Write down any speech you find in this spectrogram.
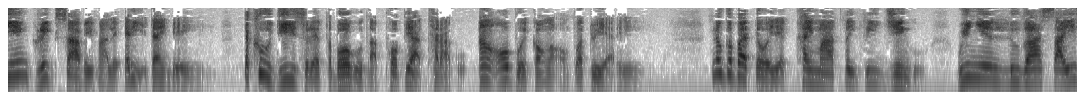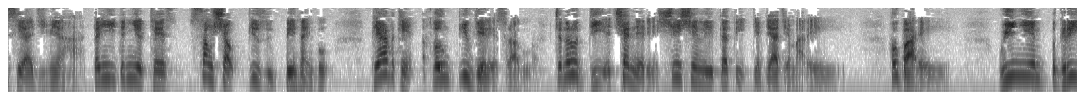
ရင်း Greek စာပေမှာလေအဲ့ဒီအတိုင်းပဲတခုကြီးဆိုတဲ့သဘောကိုသာဖော်ပြထားတာကိုအံ့ဩပွေကောင်းလောက်အောင်တွေ့ရတယ်နှုတ်ကပတ်တော်ရဲ့ခိုင်မာသိသိခြင်းကိုဝိညာဉ်လူသားစာရေးဆရာကြီးများဟာတညီတညွတ်ထဲစောင့်ရှောက်ပြုစုပေးနိုင်ဖို့ဘုရားသခင်အသုံးပြုခဲ့တယ်ဆိုတာကိုကျွန်တော်တို့ဒီအချက်နဲ့တင်ရှင်းရှင်းလေးသက်သေတင်ပြခြင်းပါလေဟုတ်ပါတယ်ဝိညာဉ်ပဂရိ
